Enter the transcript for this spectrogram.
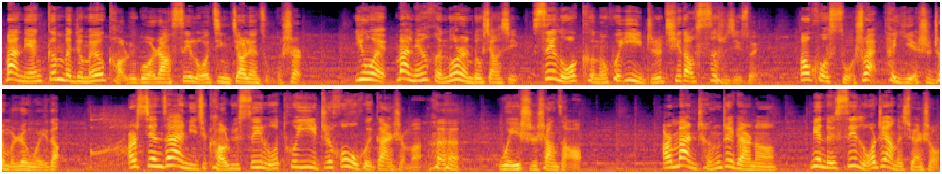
曼联根本就没有考虑过让 C 罗进教练组的事儿，因为曼联很多人都相信 C 罗可能会一直踢到四十几岁，包括索帅他也是这么认为的。而现在你去考虑 C 罗退役之后会干什么，呵呵，为时尚早。而曼城这边呢，面对 C 罗这样的选手，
